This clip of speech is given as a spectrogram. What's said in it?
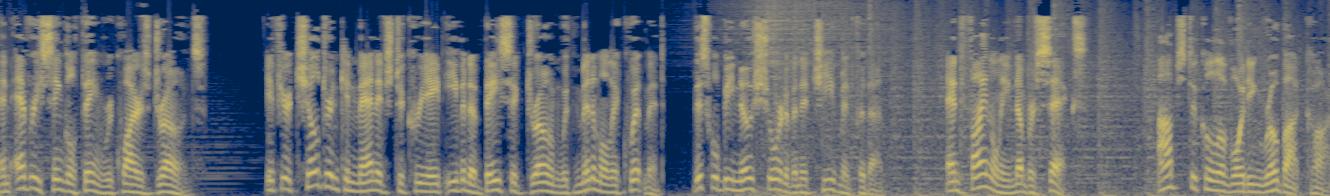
and every single thing requires drones. If your children can manage to create even a basic drone with minimal equipment, this will be no short of an achievement for them. And finally number 6. Obstacle Avoiding Robot Car.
